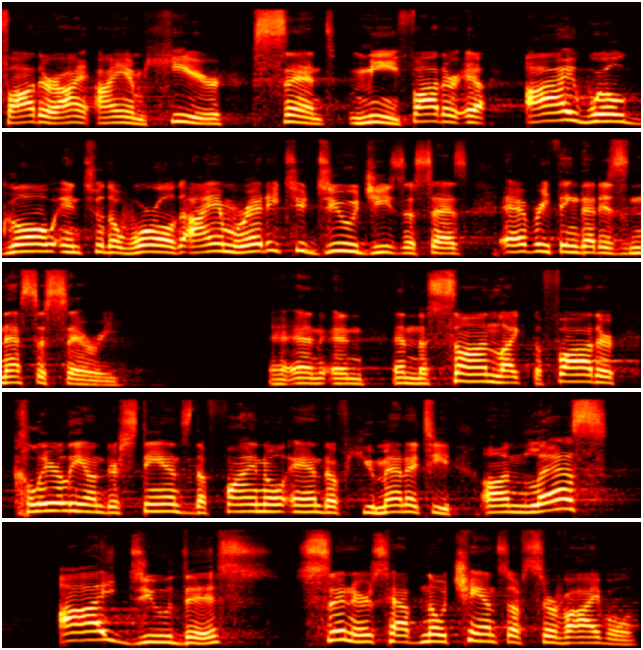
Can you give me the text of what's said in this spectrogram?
Father, I, I am here, sent me. Father, uh, I will go into the world. I am ready to do, Jesus says, everything that is necessary. And, and, and the Son, like the Father, clearly understands the final end of humanity. Unless I do this, Sinners have no chance of survival.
